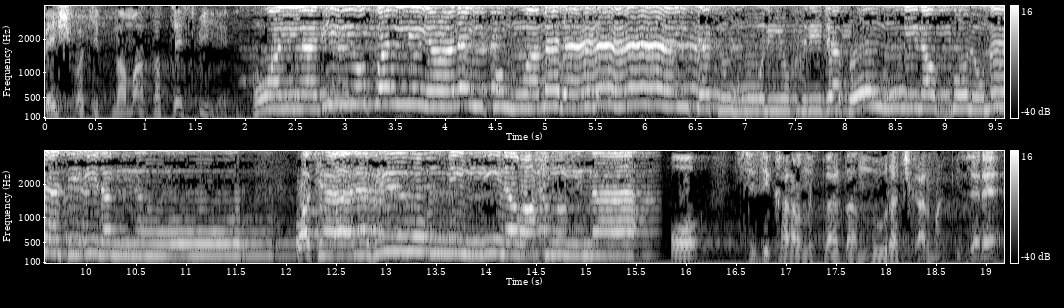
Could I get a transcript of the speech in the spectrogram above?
beş vakit namazda tesbih edin. O sizi karanlıklardan nura çıkarmak üzere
